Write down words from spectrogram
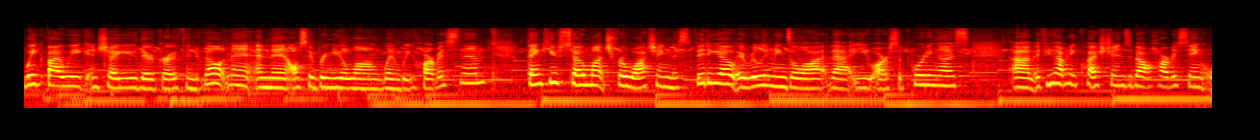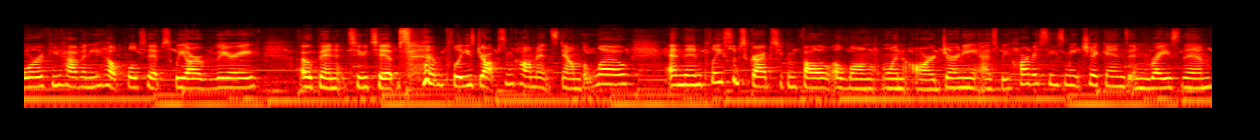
week by week and show you their growth and development, and then also bring you along when we harvest them. Thank you so much for watching this video. It really means a lot that you are supporting us. Um, if you have any questions about harvesting or if you have any helpful tips, we are very open to tips. please drop some comments down below and then please subscribe so you can follow along on our journey as we harvest these meat chickens and raise them.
